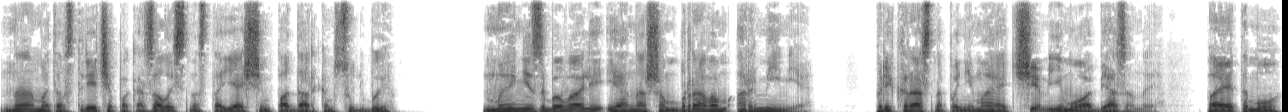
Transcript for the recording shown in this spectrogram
Нам эта встреча показалась настоящим подарком судьбы. Мы не забывали и о нашем бравом Армине, прекрасно понимая, чем ему обязаны, поэтому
